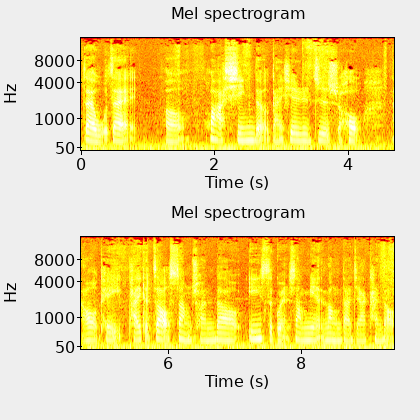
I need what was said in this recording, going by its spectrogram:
在我在呃画新的感谢日志的时候。然后可以拍个照上传到 Instagram 上面，让大家看到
